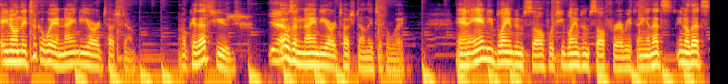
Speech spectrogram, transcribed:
you know, and they took away a 90-yard touchdown. Okay, that's huge. Yeah, that was a 90-yard touchdown they took away. And Andy blamed himself, which he blames himself for everything, and that's you know that's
